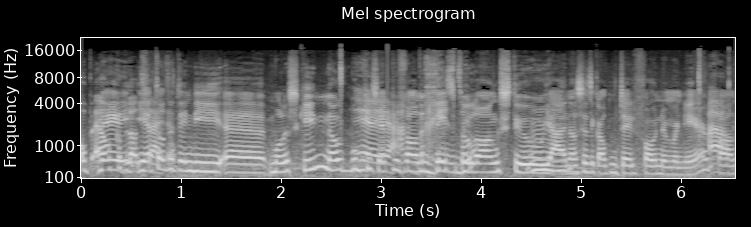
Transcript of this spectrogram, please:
op elke Nee, je bladzijde? hebt altijd in die eh Moleskine notebookjes Ja, ja, heb je van het begin, this toch? Mhm. belongs to. Ja, en dan zet ik altijd mijn telefoonnummer neer. Ah, van.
